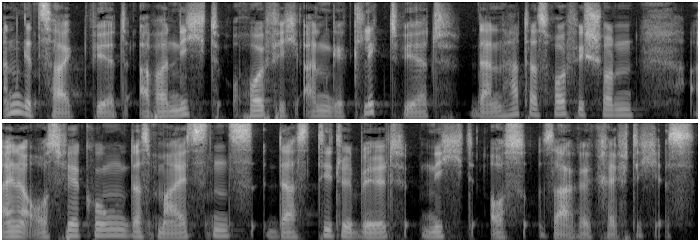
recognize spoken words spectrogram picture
angezeigt wird, aber nicht häufig angeklickt wird, dann hat das häufig schon eine Auswirkung, dass meistens das Titelbild nicht aussagekräftig ist.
